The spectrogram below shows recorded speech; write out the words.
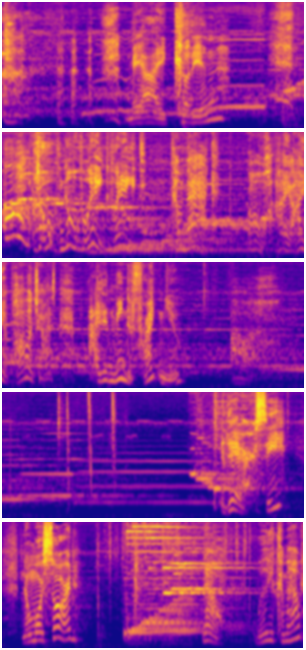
May I cut in? Oh! No, no, wait, wait. Come back. Oh, I, I apologize. I didn't mean to frighten you. Oh. There, see? No more sword. Now, will you come out?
